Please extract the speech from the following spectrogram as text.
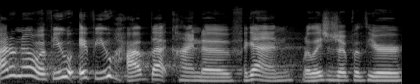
I don't know if you if you have that kind of again relationship with your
